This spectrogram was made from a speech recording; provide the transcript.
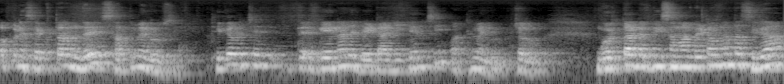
ਆਪਣੇ ਸਿੱਖ ਧਰਮ ਦੇ 7ਵੇਂ ਗੁਰੂ ਸੀ। ਠੀਕ ਹੈ ਬੱਚੇ? ਤੇ ਅੱਗੇ ਇਹਨਾਂ ਦੇ ਬੇਟਾ ਜੀ ਕਹਿੰਦੇ ਸੀ? 8ਵੇਂ ਗੁਰੂ। ਚਲੋ। ਗੁਰਤਾ ਗੱਦੀ ਸਮਾਂ ਬੇਟਾ ਉਹਨਾਂ ਦਾ ਸੀਗਾ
